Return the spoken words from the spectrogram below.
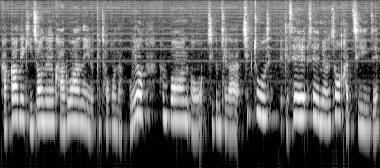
각각의 기전은 가로 안에 이렇게 적어놨고요. 한번 어, 지금 제가 10초 이렇게 세, 세면서 같이 이제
